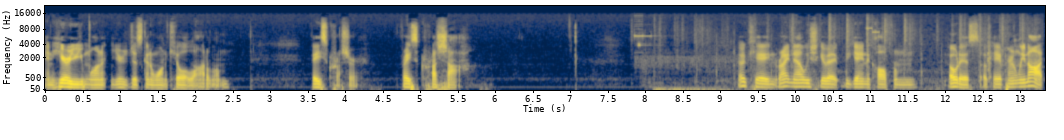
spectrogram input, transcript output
And here you want you're just gonna want to kill a lot of them. Face Crusher. Face Crusher. Okay, right now we should get, be getting a call from Otis. Okay, apparently not.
